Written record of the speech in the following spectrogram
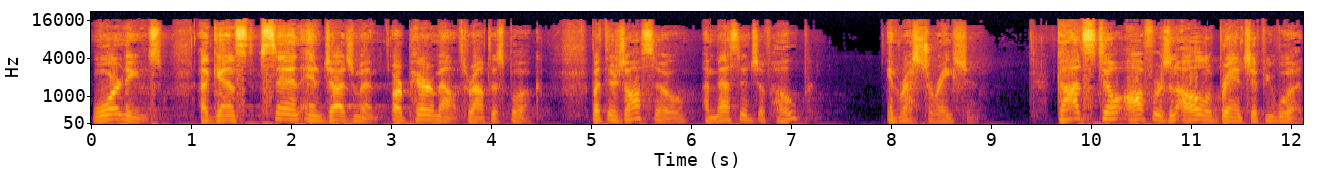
Warnings against sin and judgment are paramount throughout this book. But there's also a message of hope and restoration. God still offers an olive branch, if you would.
